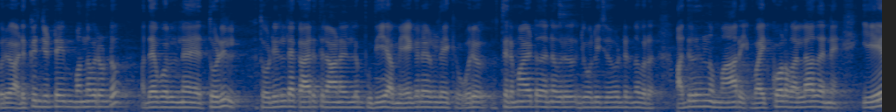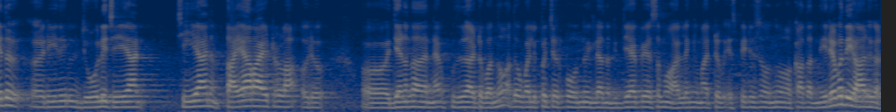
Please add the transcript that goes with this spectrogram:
ഒരു അടുക്കും ചിട്ടയും വന്നവരുണ്ട്. അതേപോലെ തന്നെ തൊഴിൽ തൊഴിലിന്റെ കാര്യത്തിലാണെങ്കിലും പുതിയ മേഖലകളിലേക്ക് ഒരു സ്ഥിരമായിട്ട് തന്നെ ഒരു ജോലി ചെയ്തുകൊണ്ടിരുന്നവർ അതിൽ നിന്ന് മാറി വൈറ്റ് കോളർ അല്ലാതെ തന്നെ ഏത് രീതിയിൽ ജോലി ചെയ്യാൻ ചെയ്യാനും തയ്യാറായിട്ടുള്ള ഒരു ജനത തന്നെ പുതിയതായിട്ട് വന്നു. അത് വലിപ്പ ചെറുപ്പമൊന്നും ഇല്ലാതെ വിദ്യാഭ്യാസമോ അല്ലെങ്കിൽ മറ്റു എക്സ്പീരിയൻസോ ഒന്നും നോക്കാത്ത നിരവധി ആളുകൾ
